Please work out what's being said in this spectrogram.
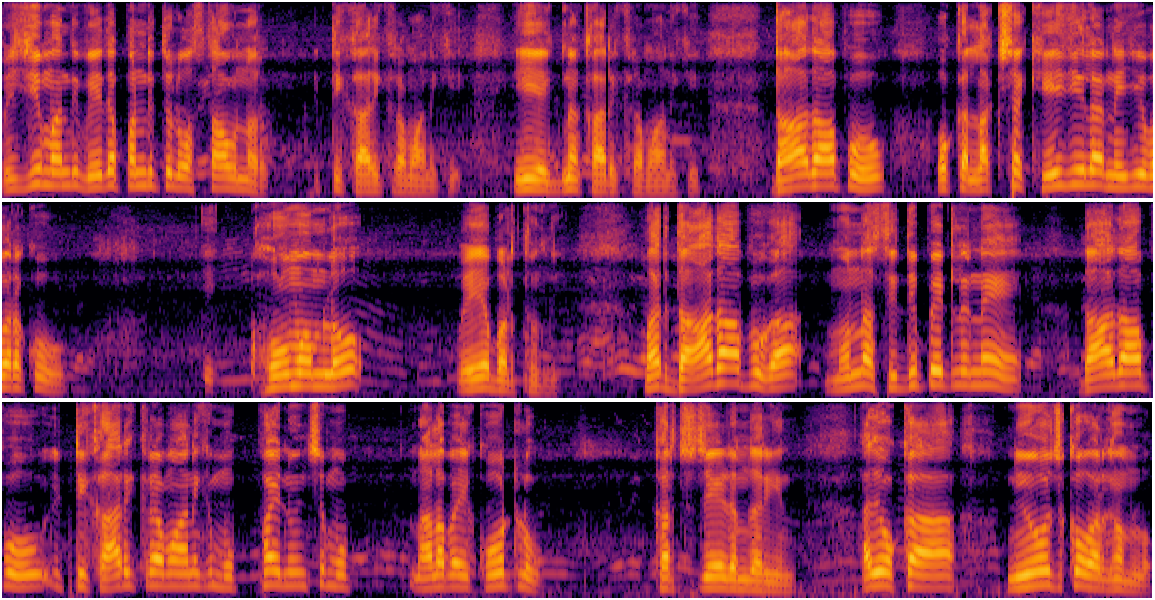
వెయ్యి మంది వేద పండితులు వస్తూ ఉన్నారు. ఇట్టి కార్యక్రమానికి ఈ యజ్ఞ కార్యక్రమానికి. దాదాపు ఒక లక్ష కేజీల నెయ్యి వరకు హోమంలో వేయబడుతుంది. మరి దాదాపుగా మొన్న సిద్దిపేటలోనే దాదాపు ఇట్టి కార్యక్రమానికి ముప్పై నుంచి ము నలభై కోట్లు ఖర్చు చేయడం జరిగింది. అది ఒక నియోజకవర్గంలో.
